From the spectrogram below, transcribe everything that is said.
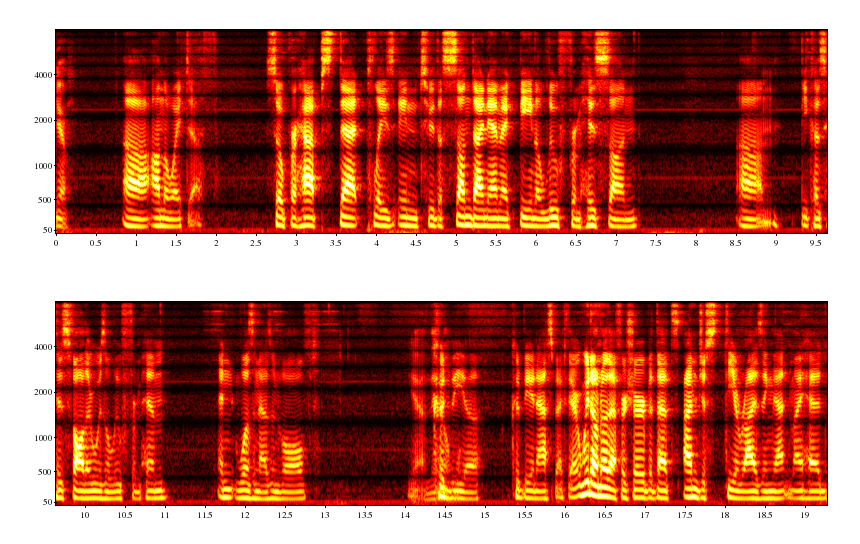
Yeah. uh, on the White Death. So perhaps that plays into the son dynamic being aloof from his son, um, because his father was aloof from him, and wasn't as involved. Yeah. Could be a could be an aspect there. We don't know that for sure, but that's I'm just theorizing that in my head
